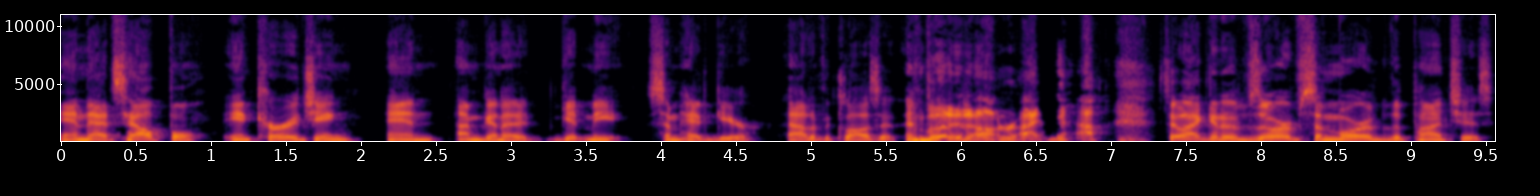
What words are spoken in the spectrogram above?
And that's helpful, encouraging. And I'm going to get me some headgear out of the closet and put it on right now so I can absorb some more of the punches.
